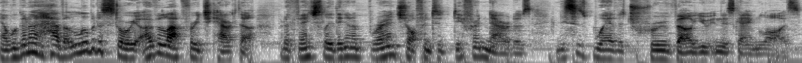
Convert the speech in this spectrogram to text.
Now we're going to have a little bit of story overlap for each character, but eventually they're going to branch off into different narratives, and this is where the true value in this game lies.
